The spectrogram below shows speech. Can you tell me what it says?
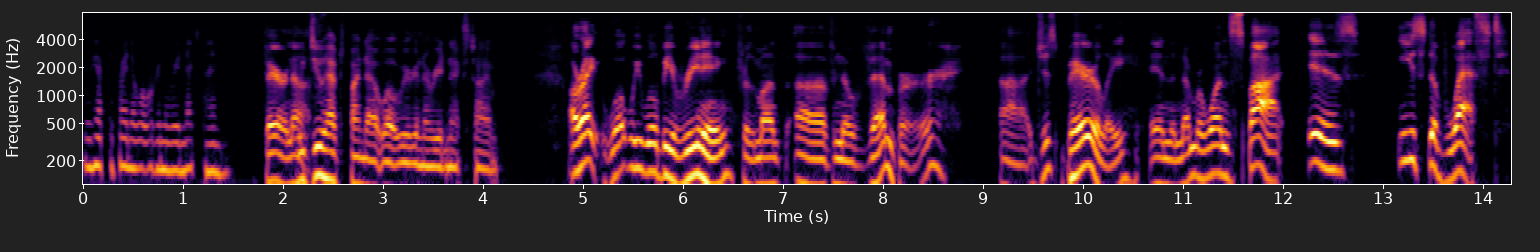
we have to find out what we're going to read next time. Fair enough. we do have to find out what we're going to read next time. All right, what we will be reading for the month of November, uh, just barely in the number one spot, is East of West.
